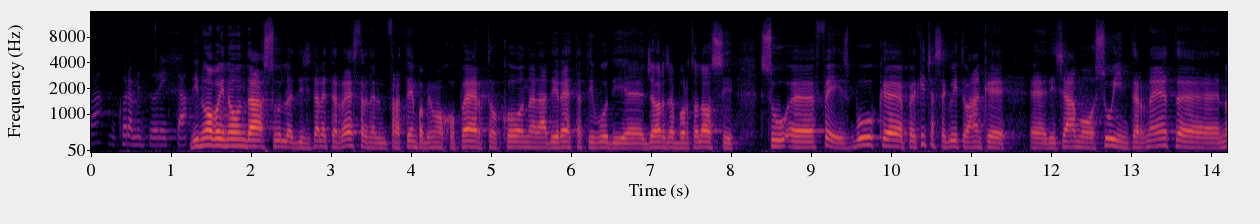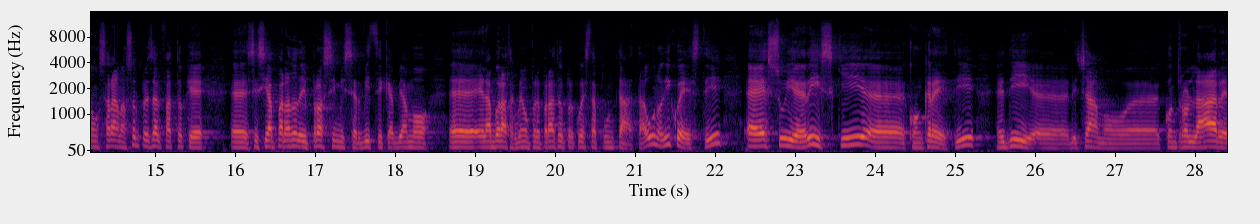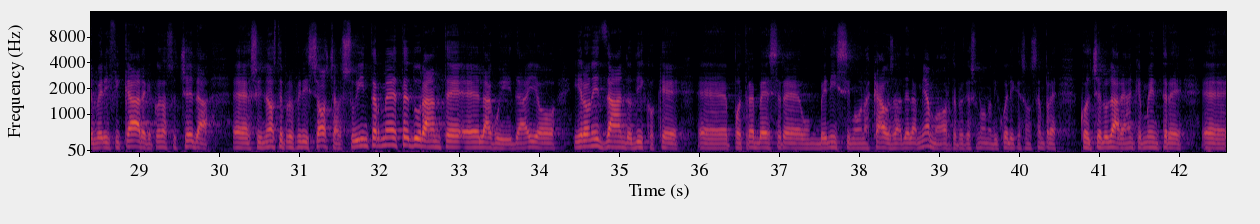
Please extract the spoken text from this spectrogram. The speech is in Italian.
qua, ancora mezz'oretta. Di nuovo in onda sul digitale terrestre, nel frattempo abbiamo coperto con la diretta tv di eh, Giorgia Bortolossi su eh, Facebook. Eh, per chi ci ha seguito anche eh, diciamo, su internet eh, non sarà una sorpresa il fatto che eh, si sia parlato dei prossimi servizi che abbiamo eh, elaborato, che abbiamo preparato per questa puntata. Uno di questi è sui rischi eh, concreti eh, di eh, diciamo, eh, controllare, verificare che cosa succeda sui nostri profili social, su internet durante la guida. Io ironizzando dico che potrebbe essere un, benissimo una causa della mia morte perché sono uno di quelli che sono sempre col cellulare anche mentre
